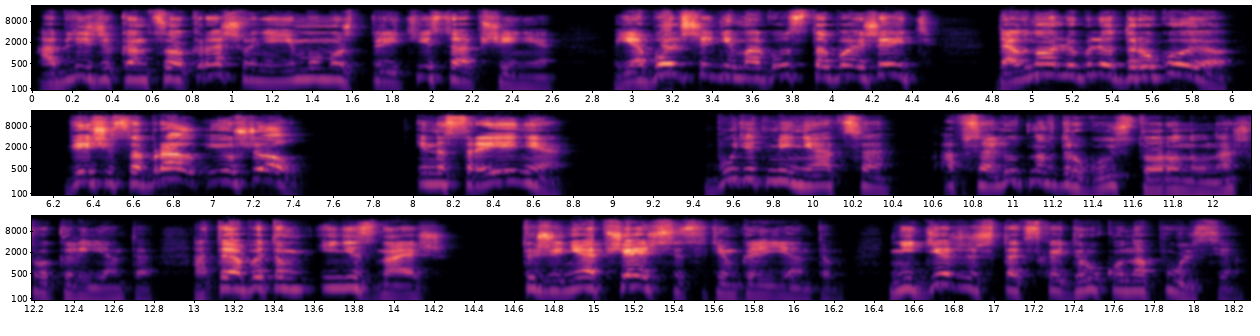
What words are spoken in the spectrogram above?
а ближе к концу окрашивания ему может прийти сообщение. «Я больше не могу с тобой жить! Давно люблю другую! Вещи собрал и ушел!» И настроение будет меняться абсолютно в другую сторону нашего клиента. А ты об этом и не знаешь. Ты же не общаешься с этим клиентом, не держишь, так сказать, руку на пульсе.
